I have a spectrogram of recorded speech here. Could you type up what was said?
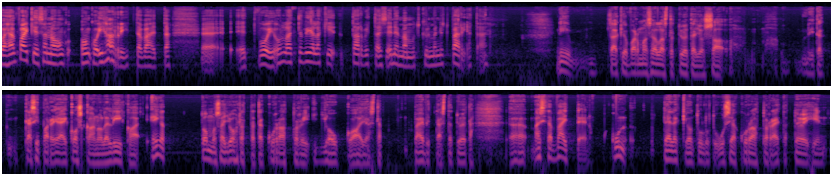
vähän vaikea sanoa, onko, onko ihan riittävä, että, että voi olla, että vieläkin tarvittaisiin enemmän, mutta kyllä me nyt pärjätään. Niin, tämäkin on varmaan sellaista työtä, jossa niitä käsipareja ei koskaan ole liikaa. Ei Tommosa johda tätä kuraattorijoukkoa ja sitä päivittäistä työtä. Mä esitän väitteen, kun teillekin on tullut uusia kuraattoreita töihin,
